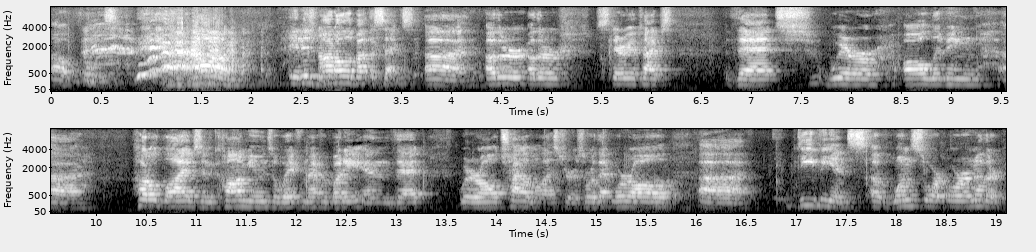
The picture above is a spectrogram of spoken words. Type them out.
Oh, please. um, it is not all about the sex. Uh, other other stereotypes that we're all living uh, huddled lives in communes away from everybody, and that we're all child molesters, or that we're all uh, deviants of one sort or another.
